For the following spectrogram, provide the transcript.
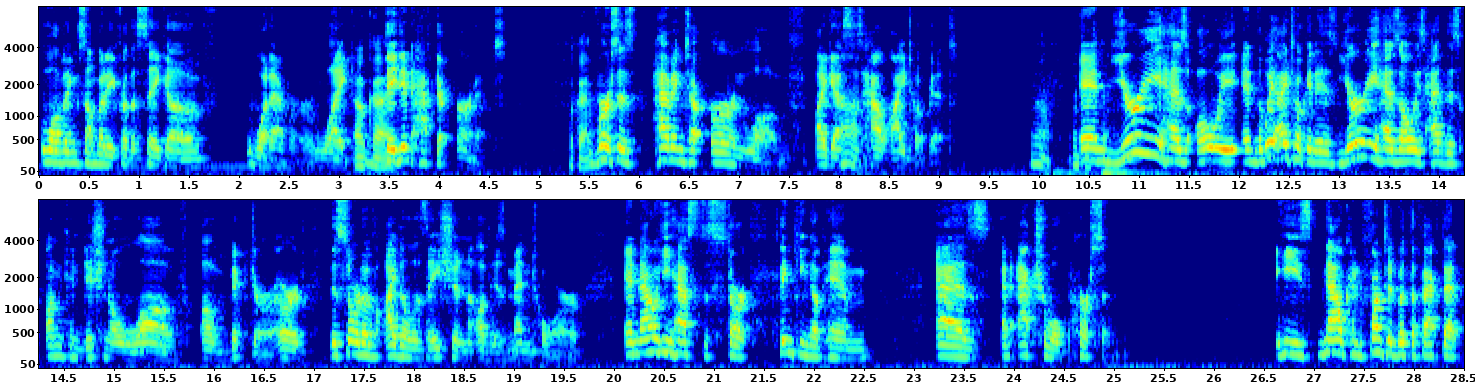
loving somebody for the sake of whatever. Like Okay. they didn't have to earn it. okay. Versus having to earn love, I guess Oh. is how I took it. Oh. And Yuri has always, and the way I took it is, Yuri has always had this unconditional love of Victor, or this sort of idolization of his mentor. And now he has to start thinking of him as an actual person. He's now confronted with the fact that,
